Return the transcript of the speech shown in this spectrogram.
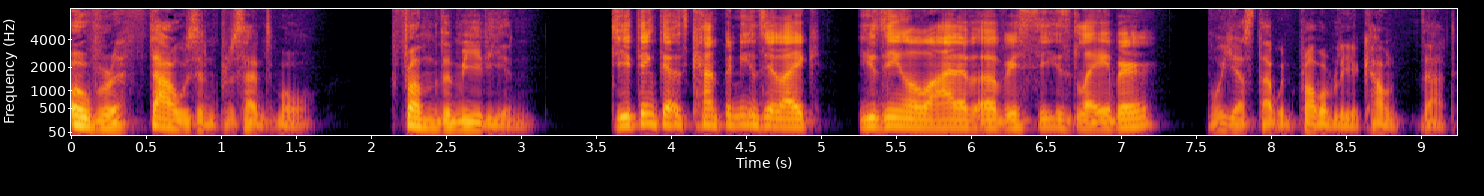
over a thousand percent more from the median. Do you think those companies are like using a lot of overseas labor? Well, yes, that would probably account for that.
